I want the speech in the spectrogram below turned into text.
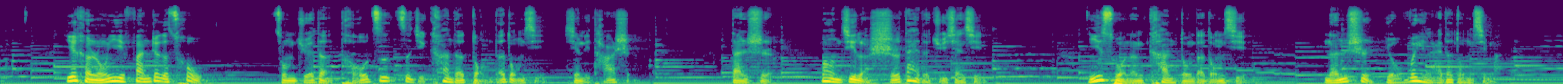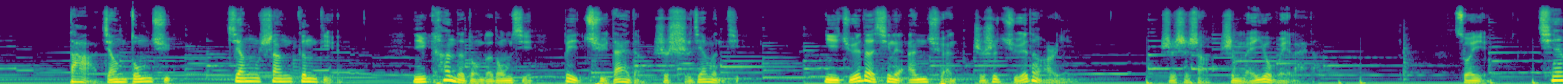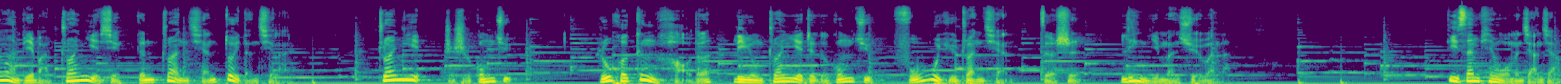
也很容易犯这个错误，总觉得投资自己看得懂的东西，心里踏实。但是。忘记了时代的局限性，你所能看懂的东西，能是有未来的东西吗？大江东去，江山更迭，你看得懂的东西被取代的是时间问题。你觉得心理安全只是觉得而已，事实上是没有未来的。所以，千万别把专业性跟赚钱对等起来。专业只是工具，如何更好的利用专业这个工具服务于赚钱，则是另一门学问了。第三篇，我们讲讲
